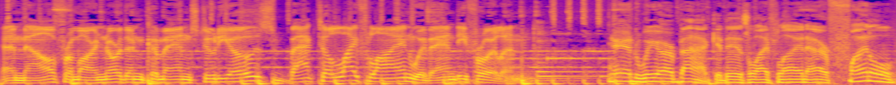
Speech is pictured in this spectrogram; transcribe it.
And now from our Northern Command studios, back to Lifeline with Andy Froiland. And we are back. It is Lifeline, our final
